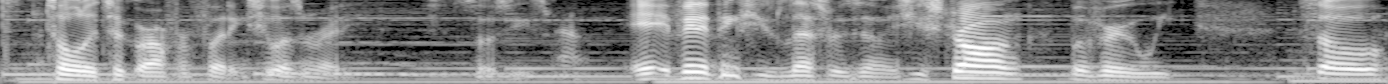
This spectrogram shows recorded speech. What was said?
t- totally took her off her footing. She wasn't ready. So she's, if anything, she's less resilient. She's strong but very weak. So,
